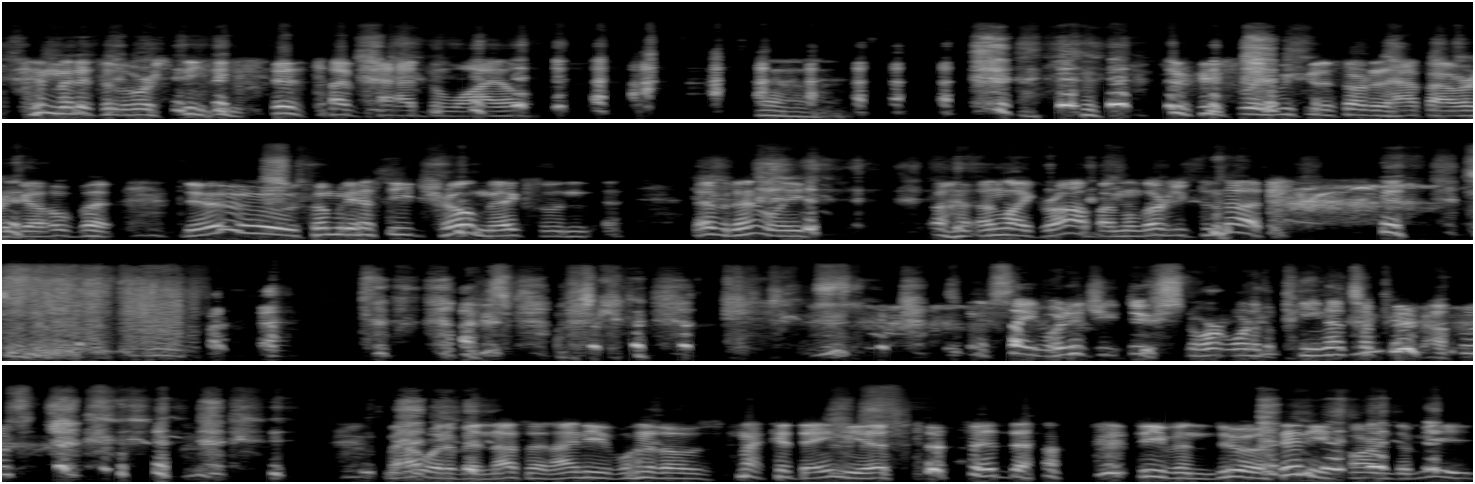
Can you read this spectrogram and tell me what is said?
Ten minutes of the worst sneezing fist I've had in a while. Seriously, we could have started a half hour ago, but no, somebody has to eat trail mix, and evidently, unlike Rob, I'm allergic to nuts. I was, I was gonna, I was gonna say, what did you do? Snort one of the peanuts up your nose? That would have been nothing. I need one of those macadamias to fit down to even do any harm to me.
